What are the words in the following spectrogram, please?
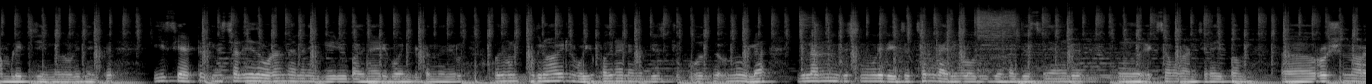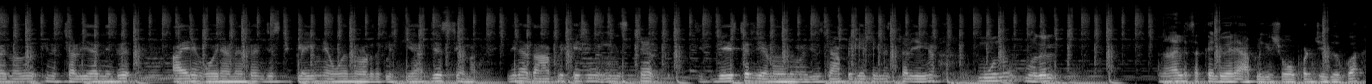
കംപ്ലീറ്റ് ചെയ്യുന്നതോടെ നിങ്ങൾക്ക് ഈസി ആയിട്ട് ഇൻസ്റ്റാൾ ചെയ്ത ഉടൻ തന്നെ നിങ്ങൾക്ക് ഈ ഒരു പതിനായിരം കോയിൻ കിട്ടുന്നതേ ഉള്ളൂ. അപ്പോൾ നിങ്ങൾ പതിനായിരം രൂപ പതിനായിരം ജസ്റ്റ് ഒന്നുമില്ല. ഇതിലാണ് ജസ്റ്റ് നിങ്ങൾ രജിസ്റ്ററും കാര്യങ്ങളൊന്നും ചെയ്യേണ്ട. ജസ്റ്റ് ഞാനൊരു എക്സാമ്പിൾ കാണിച്ചു തരാം ഇപ്പം റുഷ് എന്ന് പറയുന്നത് ഇൻസ്റ്റാൾ ചെയ്യാൻ നിങ്ങൾക്ക് ആയിരം കോയിനാണ്. അപ്പം ജസ്റ്റ് ക്ലെയിം നോ എന്നുള്ളത് ക്ലിക്ക് ചെയ്യുക ജസ്റ്റ് ചെയ്യണം. ഇതിനകത്ത് ആപ്ലിക്കേഷൻ ഇൻസ്റ്റാൾ രജിസ്റ്റർ ചെയ്യണമെന്ന് പറയും ജസ്റ്റ് ആപ്ലിക്കേഷൻ ഇൻസ്റ്റാൾ ചെയ്യുക. മൂന്ന് മുതൽ നാല് സെക്കൻഡ് വരെ ആപ്ലിക്കേഷൻ ഓപ്പൺ ചെയ്ത് വെക്കുക.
